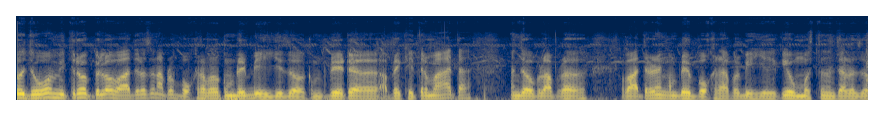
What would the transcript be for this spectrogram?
તો જુઓ મિત્રો, પેલો વાદળો છે ને આપણે બોખરા પર કમ્પ્લીટ બેસી જતો કમ્પ્લીટ આપણે ખેતરમાં હતા અને જો પેલો આપણે વાદળો ને કમ્પ્લીટ બોખરા પર બેસી જાય કેવું મસ્ત નજારો જો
